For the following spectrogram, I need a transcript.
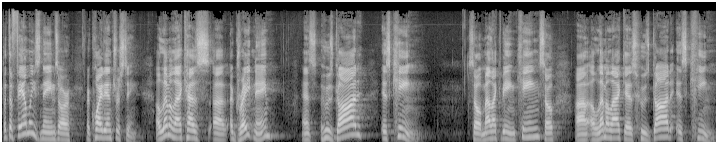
But the family's names are, are quite interesting. Elimelech has uh, a great name, and whose God is king. So, Melech being king, so uh, Elimelech is whose God is king.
